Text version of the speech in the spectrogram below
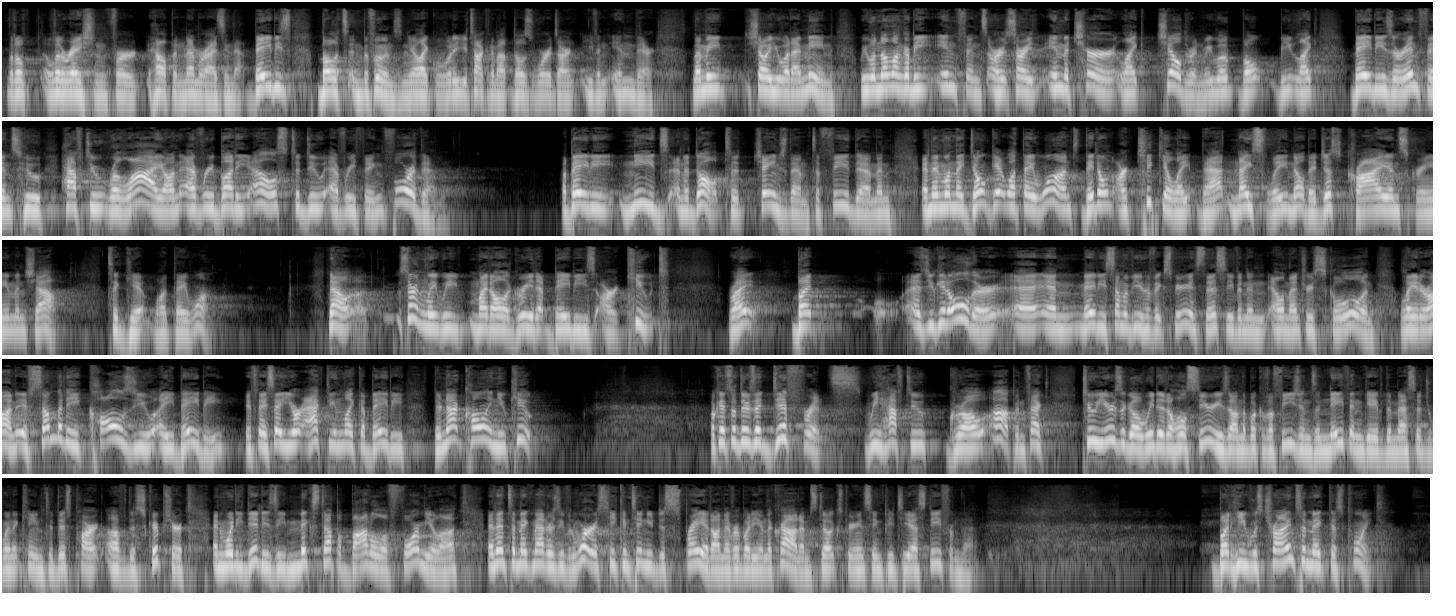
Little alliteration for help in memorizing that. Babies, boats, and buffoons. And you're like, well, what are you talking about? Those words aren't even in there. Let me show you what I mean. We will no longer be infants, or sorry, immature like children. We won't be like babies or infants who have to rely on everybody else to do everything for them. A baby needs an adult to change them, to feed them. And, and then when they don't get what they want, they don't articulate that nicely. No, they just cry and scream and shout to get what they want. Now, certainly we might all agree that babies are cute, right? But as you get older, and maybe some of you have experienced this even in elementary school and later on, if somebody calls you a baby, if they say you're acting like a baby, they're not calling you cute. Okay, so there's a difference. We have to grow up. In fact, two years ago, we did a whole series on the book of Ephesians, and Nathan gave the message when it came to this part of the scripture. And what he did is he mixed up a bottle of formula, and then to make matters even worse, he continued to spray it on everybody in the crowd. I'm still experiencing PTSD from that. But he was trying to make this point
